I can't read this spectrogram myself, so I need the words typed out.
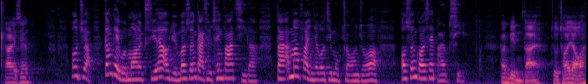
教你先。幫主啊，今期回望歷史咧，我原本想介紹青花瓷㗎，但係啱啱發現有個節目撞咗啊，我想改寫白玉瓷。分別唔大，做彩友啊，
